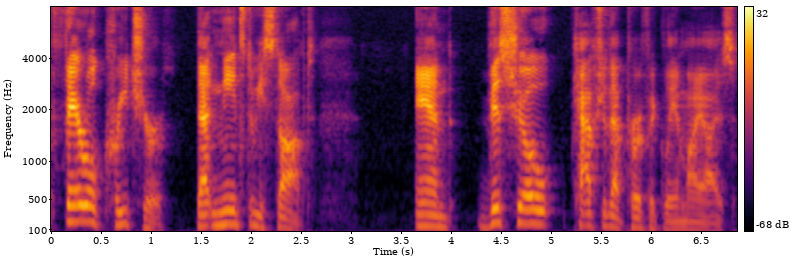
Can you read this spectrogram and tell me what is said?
feral creature that needs to be stopped. And this show captured that perfectly in my eyes.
